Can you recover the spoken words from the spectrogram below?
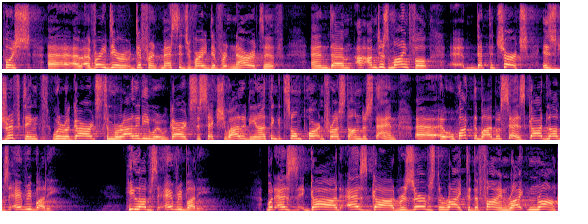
push a, a very dear, different message, a very different narrative. And um, I'm just mindful uh, that the church is drifting with regards to morality, with regards to sexuality. And I think it's so important for us to understand uh, what the Bible says. God loves everybody. He loves everybody. But as God, as God reserves the right to define right and wrong,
